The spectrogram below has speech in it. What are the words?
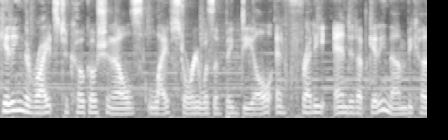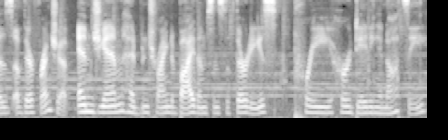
Getting the rights to Coco Chanel's life story was a big deal, and Freddie ended up getting them because of their friendship. MGM had been trying to buy them since the 30s, pre her dating a Nazi,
